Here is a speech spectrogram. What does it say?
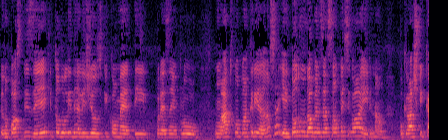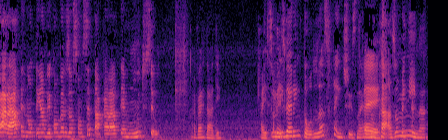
Eu não posso dizer que todo líder religioso que comete, por exemplo, um ato contra uma criança e aí todo mundo da organização pensa igual a ele. Não. Porque eu acho que caráter não tem a ver com a organização onde você tá. Caráter é muito seu. É verdade. É isso Líder mesmo. em todas as frentes, né? É. No caso, menina.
